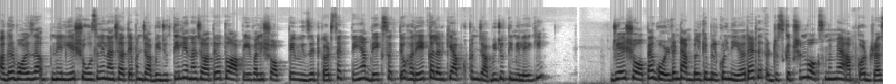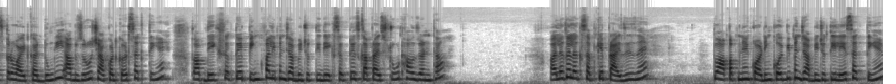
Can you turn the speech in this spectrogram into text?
अगर बॉयज़ अपने लिए शूज़ लेना चाहते हैं, पंजाबी जुत्ती लेना चाहते हो तो आप ये वाली शॉप पे विज़िट कर सकते हैं। आप देख सकते हो, हर एक कलर की आपको पंजाबी जुत्ती मिलेगी। जो ये शॉप है गोल्डन टेंपल के बिल्कुल नियर है। डिस्क्रिप्शन बॉक्स में मैं आपको एड्रेस प्रोवाइड कर दूँगी। आप ज़रूर चेकआउट कर सकते हैं। तो आप देख सकते हो पिंक वाली पंजाबी जुत्ती देख सकते हो। इसका प्राइस टू थाउज़ेंड था। अलग अलग सबके प्राइजेज़ हैं। तो आप अपने अकॉर्डिंग कोई भी पंजाबी जुत्ती ले सकती हैं।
